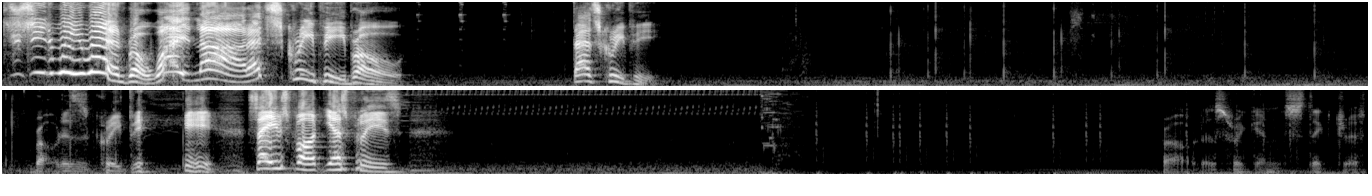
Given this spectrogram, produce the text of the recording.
Did you see the way he ran, bro? Why? Nah, that's creepy, bro. That's creepy. Bro, this is creepy. Same spot, yes please. Bro, this freaking stick drift,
